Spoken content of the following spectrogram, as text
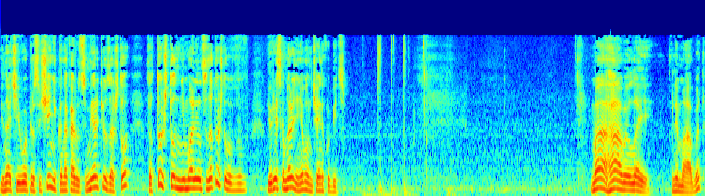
иначе его первосвященника накажут смертью за что? За то, что он не молился, за то, что в еврейском народе не было нечаянных убийц. Магавелей лимабет.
